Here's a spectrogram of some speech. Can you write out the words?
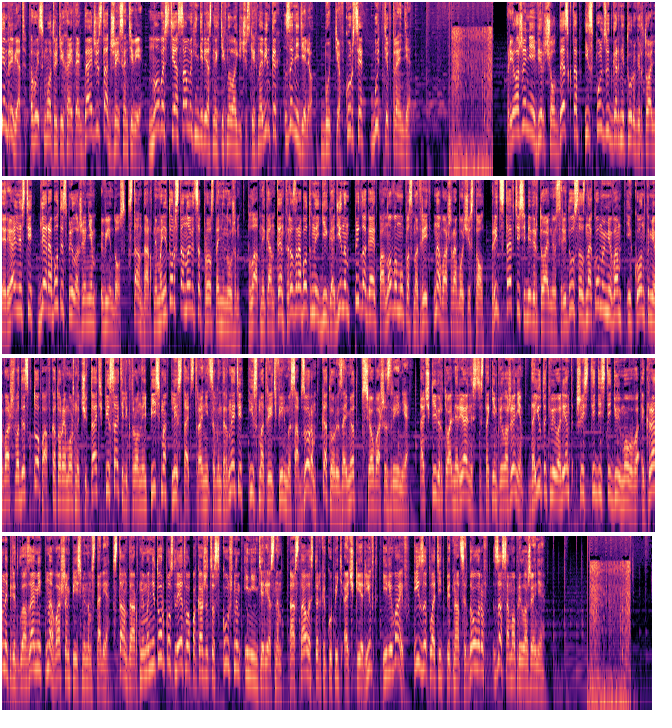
Всем привет! Вы смотрите Hightech Digest от Jason TV. Новости о самых интересных технологических новинках за неделю. Будьте в курсе, будьте в тренде. Приложение Virtual Desktop использует гарнитуру виртуальной реальности для работы с приложением Windows. Стандартный монитор становится просто не нужен. Платный контент, разработанный гигадином, предлагает по-новому посмотреть на ваш рабочий стол. Представьте себе виртуальную среду со знакомыми вам иконками вашего десктопа, в которой можно читать, писать электронные письма, листать страницы в интернете и смотреть фильмы с обзором, который займет все ваше зрение. Очки виртуальной реальности с таким приложением дают эквивалент 60-дюймового экрана перед глазами на вашем письменном столе. Стандартный монитор после этого покажется скучным и неинтересным. Осталось только купить очки Rift или Vive и заплатить 15 долларов за само приложение.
